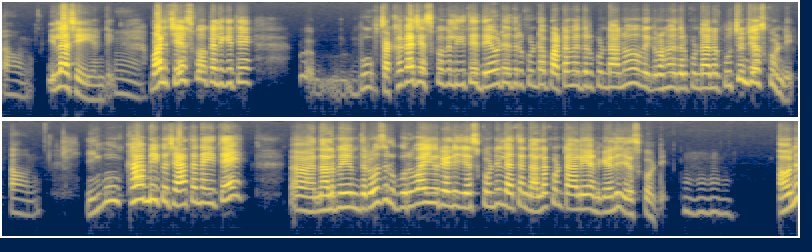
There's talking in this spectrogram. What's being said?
అవును. ఇలా చేయండి. వాళ్ళు చేసుకోగలిగితే చక్కగా చేసుకోగలిగితే దేవుడు ఎదురుగుండా, పటం ఎదురుగుండానో, విగ్రహం ఎదురుగుండానో కూర్చొని చేసుకోండి. అవును. ఇంకా మీకు చేతనైతే ఆహ్, 48 రోజులు గురువాయూరెళ్ళి చేసుకోండి. లేతే నల్లకుంట ఆలయానికెళ్ళి చేసుకోండి. అవునా?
